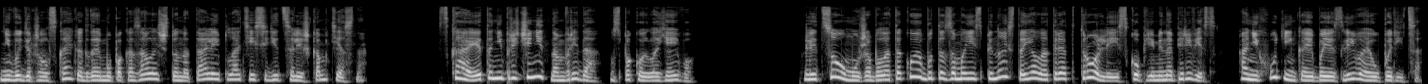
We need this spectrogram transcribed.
Не выдержал Скай, когда ему показалось, что на талии платье сидит слишком тесно. «Скай, это не причинит нам вреда», — успокоила я его. Лицо у мужа было такое, будто за моей спиной стоял отряд троллей с копьями наперевес, а не худенькая и боязливая упырица.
